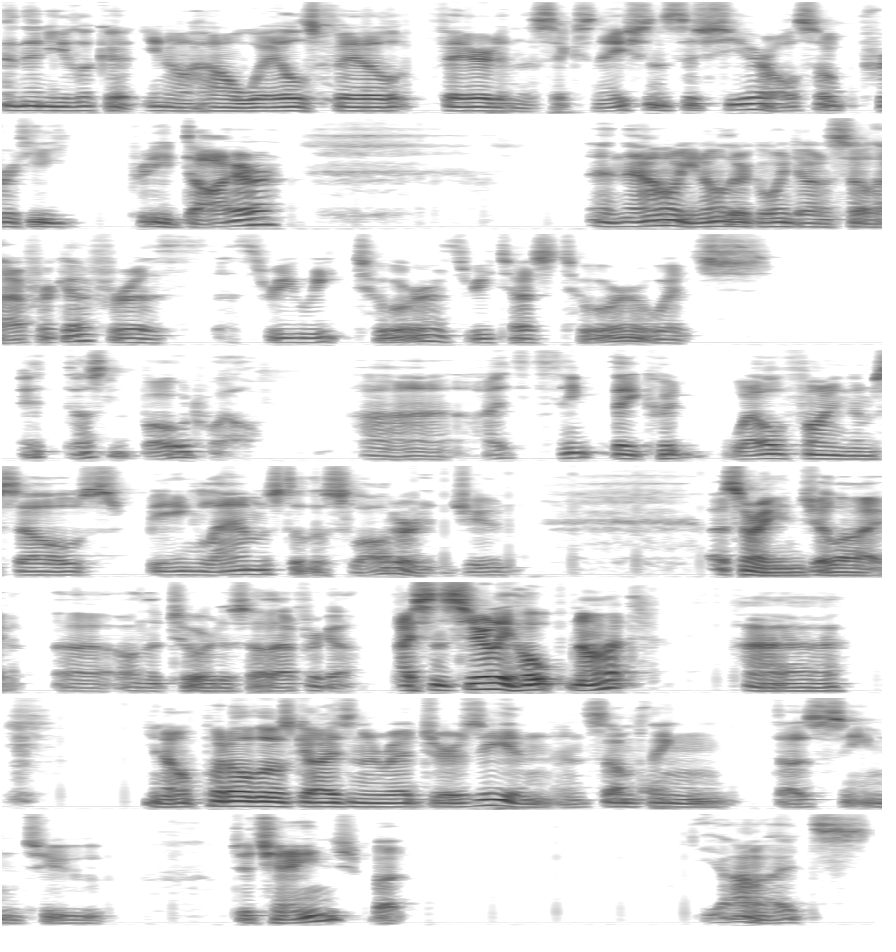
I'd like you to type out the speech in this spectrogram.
And then you look at you know how Wales failed, fared in the Six Nations this year, also pretty pretty dire. And now you know they're going down to South Africa for a, a three week tour, a three test tour, which it doesn't bode well. Uh, I think they could well find themselves being lambs to the slaughter in June. Uh, sorry, in July uh, on the tour to South Africa. I sincerely hope not. You know, put all those guys in a red jersey, and, and something does seem to to change. But yeah, it's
